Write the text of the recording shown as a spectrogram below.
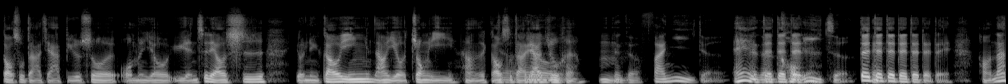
告诉大家，比如说我们有语言治疗师，有女高音，然后有中医，然后告诉大家如何嗯那个翻译的哎对对对口译者对对对对对对对好，那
